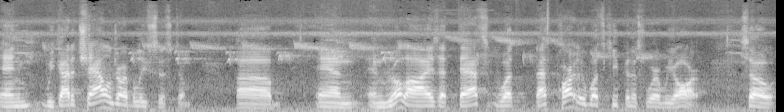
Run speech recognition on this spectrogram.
And we got to challenge our belief system uh, and, and realize that that's, what, that's partly what's keeping us where we are. So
